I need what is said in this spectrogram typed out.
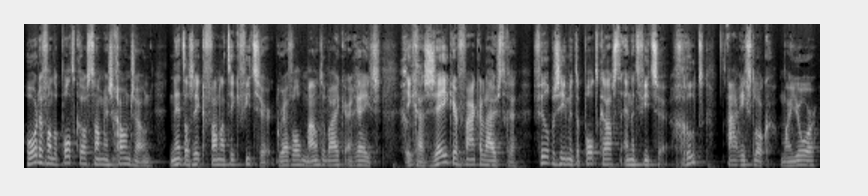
Hoorde van de podcast van mijn schoonzoon. Net als ik fanatiek fietser, gravel, mountainbike en race. Ik ga zeker vaker luisteren. Veel plezier met de podcast en het fietsen. Groet, Arie Slok, Major,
